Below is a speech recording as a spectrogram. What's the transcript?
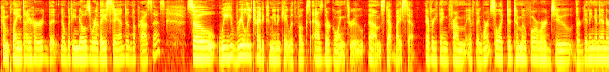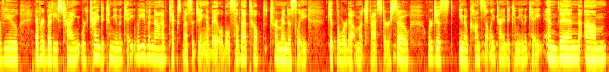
complaint I heard that nobody knows where they stand in the process. So we really try to communicate with folks as they're going through um, step by step. Everything from if they weren't selected to move forward to they're getting an interview. Everybody's trying. We're trying to communicate. We even now have text messaging available, so that's helped tremendously get the word out much faster. So we're just, you know, constantly trying to communicate. And then um,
